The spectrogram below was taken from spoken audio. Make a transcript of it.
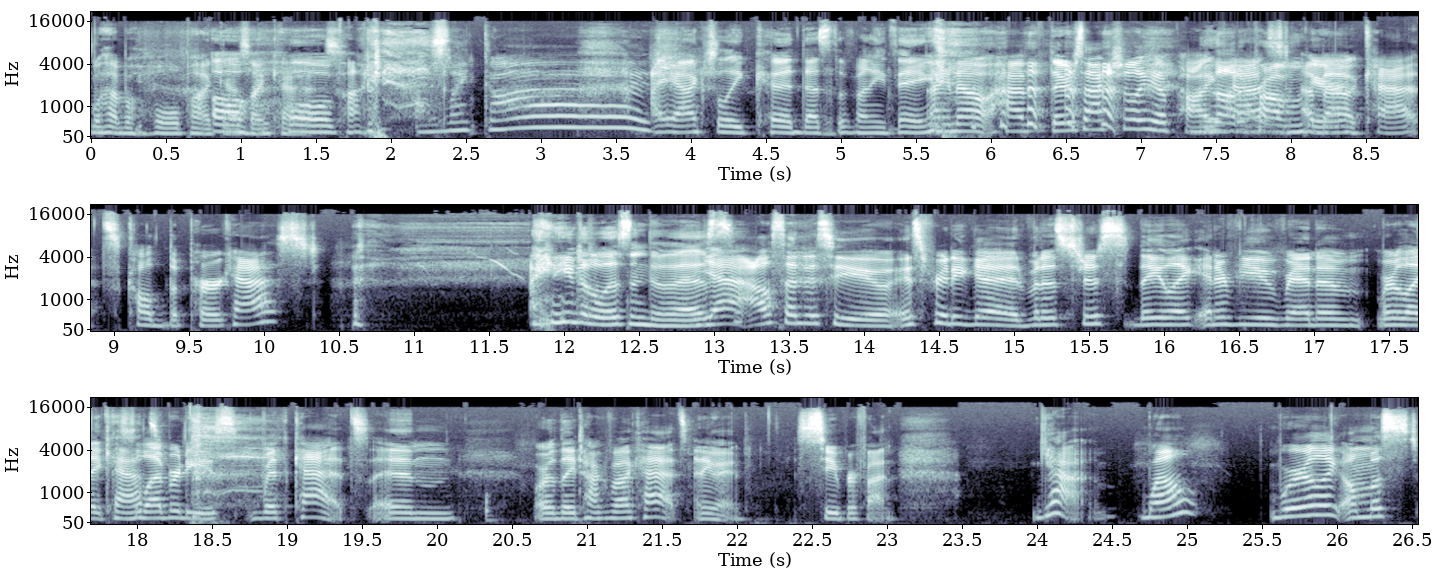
We'll have a whole podcast on whole cats. podcast. Oh my gosh. I actually could. That's the funny thing. I know. Have there's actually a podcast a about cats called the Purrcast. I need to listen to this. Yeah, I'll send it to you. It's pretty good, but it's just they like interview random or like Cats? celebrities with cats and or they talk about cats. Anyway, super fun. Yeah. Well, we're like almost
